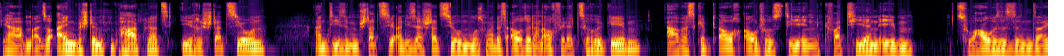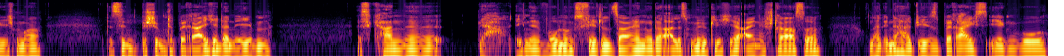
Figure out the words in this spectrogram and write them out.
die haben also einen bestimmten Parkplatz, ihre Station. An, diesem Station, an dieser Station muss man das Auto dann auch wieder zurückgeben. Aber es gibt auch Autos, die in Quartieren eben zu Hause sind, sage ich mal. Das sind bestimmte Bereiche dann eben. Es kann äh, ja, irgendein Wohnungsviertel sein oder alles Mögliche, eine Straße. Und dann innerhalb dieses Bereichs irgendwo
